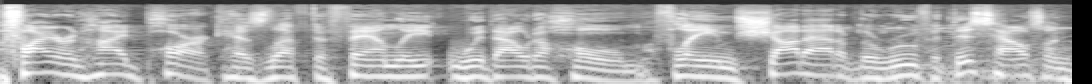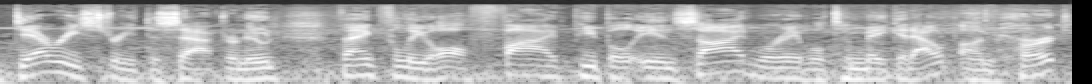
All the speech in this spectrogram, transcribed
A fire in Hyde Park has left a family without a home. Flames shot out of the roof at this house on Derry Street this afternoon. Thankfully, all five people inside were able to make it out unhurt.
